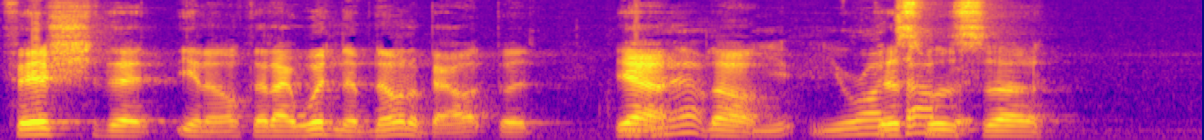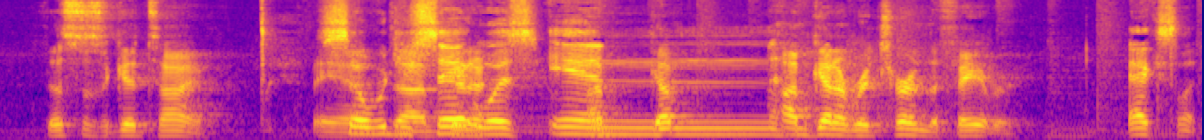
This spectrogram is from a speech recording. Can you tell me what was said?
fish that you know that I wouldn't have known about. But yeah, no, you, you, were on this top was uh, this was a good time. And so would you say gonna, it was in? I'm, I'm going to return the favor. Excellent.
